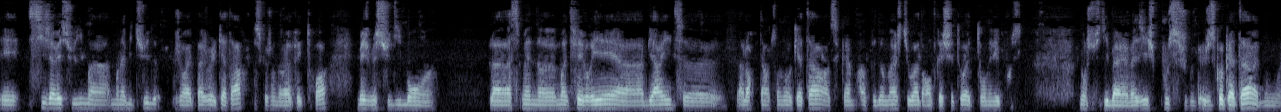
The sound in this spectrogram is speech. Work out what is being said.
Et si j'avais suivi ma, mon habitude, j'aurais pas joué le Qatar parce que j'en aurais fait que trois. Mais je me suis dit bon, la semaine mois de février à Biarritz, alors que t'es en tournoi au Qatar, c'est quand même un peu dommage, tu vois, de rentrer chez toi et de tourner les pouces. Donc je me suis dit bah vas-y, je pousse jusqu'au Qatar. Et bon,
